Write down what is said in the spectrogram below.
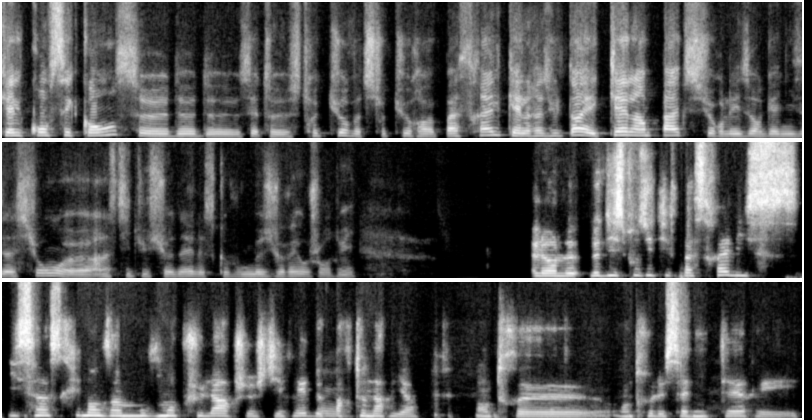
quelles conséquences euh, de, cette structure, votre structure passerelle, quels résultats et quel impact sur les organisations institutionnelles est-ce que vous mesurez aujourd'hui? Alors, le, dispositif passerelle, il, s'inscrit dans un mouvement plus large, je dirais, de mmh. partenariat entre, entre le sanitaire et,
